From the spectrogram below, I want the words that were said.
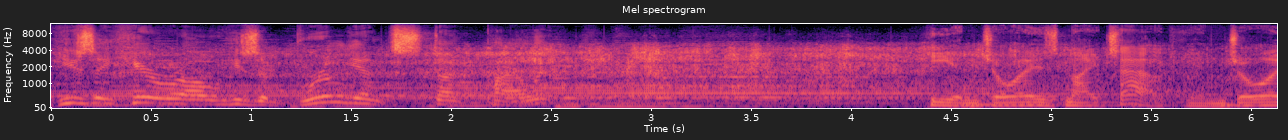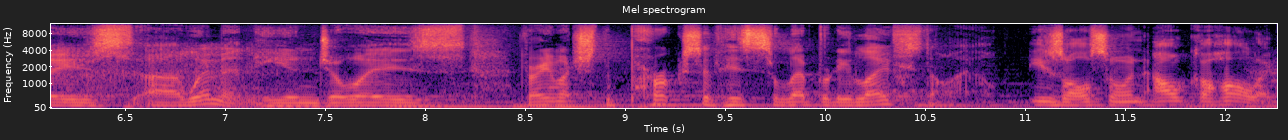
He's a hero. He's a brilliant stunt pilot. He enjoys nights out. He enjoys uh, women. He enjoys very much the perks of his celebrity lifestyle. He's also an alcoholic.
